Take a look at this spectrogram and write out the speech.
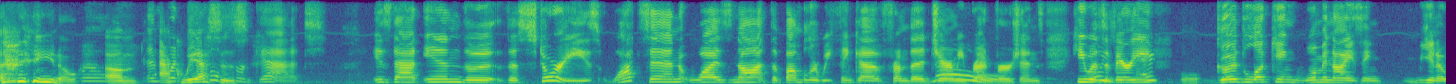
you know Well, um, And acquiesces. people forget is that in the the stories, Watson was not the bumbler we think of from the Jeremy No. Brett versions. He No, was a very capable. good looking, womanizing, you know,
